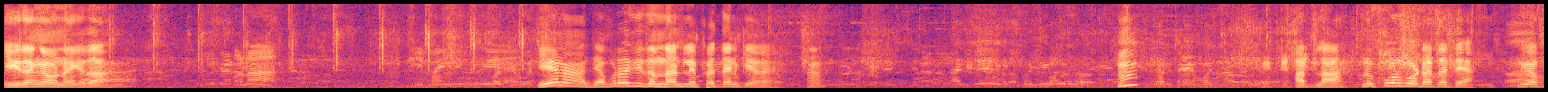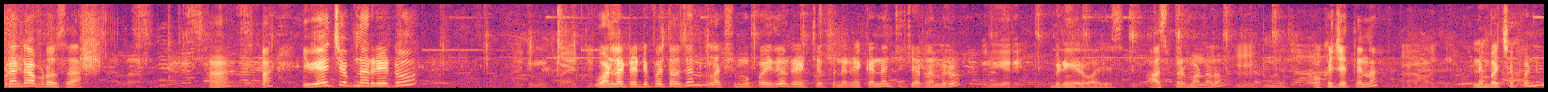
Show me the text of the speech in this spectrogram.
ఈ విధంగా ఉన్నాయి కదా? ఏనా? జబర్దస్త్ ఇద్దాం దాంట్లో పెద్దానికి ఏమే? అట్లా? నువ్వు ఫోన్ కొట్టు అట్లయితే. నువ్వు ఎప్పుడంటే అప్పుడు వస్తా? ఇవేం చెప్తున్నారు rate? One lakh thirty five thousand లక్ష ముప్పై ఐదు వేలు రేట్ చెప్తున్నారు. ఎక్కడి నుంచి వచ్చారు మీరు? బినిగేరి వాజెస్. ఆస్పర్ మండలం? ఒక జతేనా నెంబర్ చెప్పండి.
